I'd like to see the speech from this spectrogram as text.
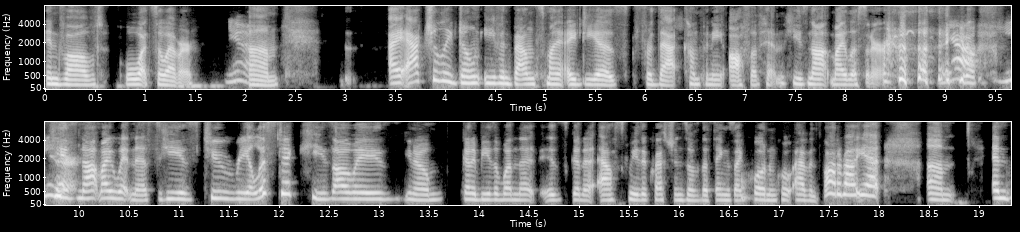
involved whatsoever. Yeah. Um I actually don't even bounce my ideas for that company off of him. He's not my listener. Yeah, you know, he's not my witness. He is too realistic. He's always, you know, going to be the one that is going to ask me the questions of the things I quote unquote haven't thought about yet. Um, and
